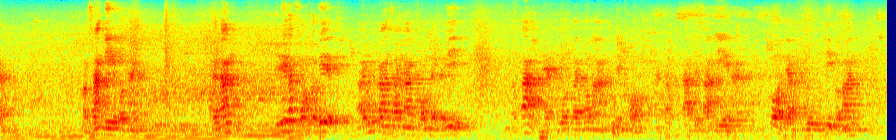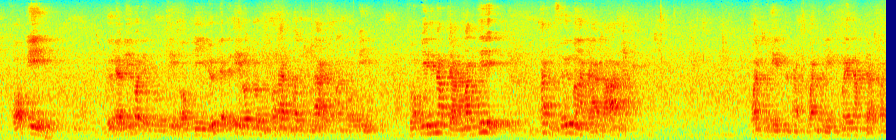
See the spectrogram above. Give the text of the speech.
ครับ กับสามเอคนไหนดังนั้นทีนี้ทั้งสองประเภทอายุการใช้งานของแบตเตอรี่ถ้าแอบรวมกันเข้ามาเป็นของนะครับการเป็นสาเอนะก็จะอยู่ที่ประมาณสองปีหรือแบบนี้ก็จะอยู่ที่สองปีหรือแบตเตอรี่รถยนต์ของท่านก็จะอยู่ได้ประมาณสองปีสองปีที่นับจากวันที่ท่านซื้อมาจากร้านวันผลิตนะครับวันผลิตไม่นับจากวัน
